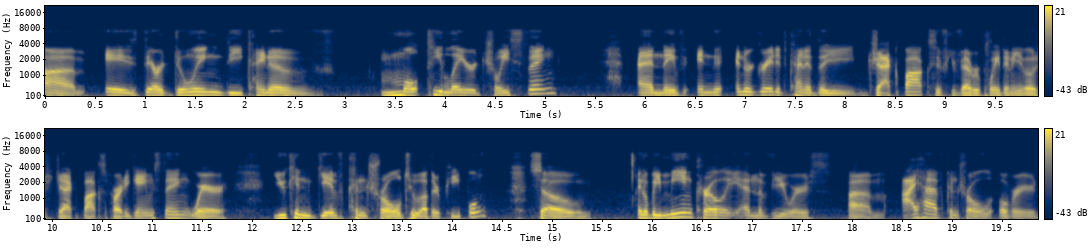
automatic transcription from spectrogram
um, is they're doing the kind of multi-layered choice thing and they've in- integrated kind of the Jackbox. If you've ever played any of those Jackbox party games, thing where you can give control to other people. So it'll be me and Curly and the viewers. Um, I have control over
